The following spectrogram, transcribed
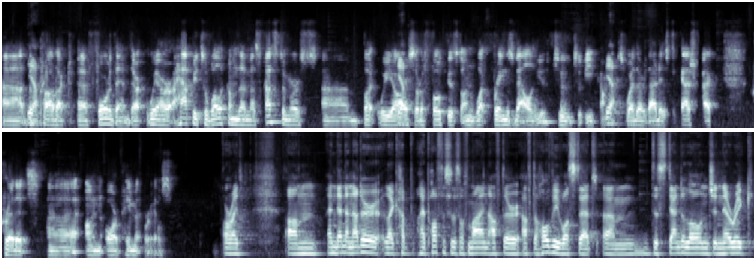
uh, the product uh, for them. They're, we are happy to welcome them as customers, um, but we are yep. sort of focused on what brings value to to e-commerce, yep. whether that is the cashback credits uh, on or payment rails. All right. Um, and then another like hypothesis of mine after after Holvi was that um, the standalone generic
